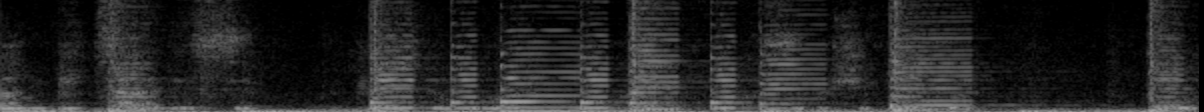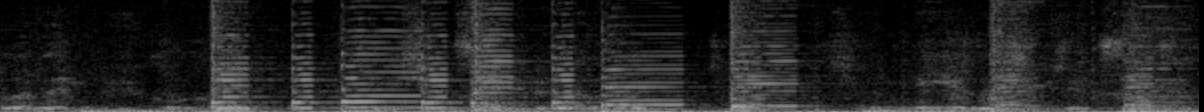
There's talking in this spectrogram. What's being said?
Bunlardan bir tanesi. İşte bu var. Aslında bu şekilde. Bunların en büyük olanı. Şimdi birazdan şimdi nehirle çıkacak zaten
